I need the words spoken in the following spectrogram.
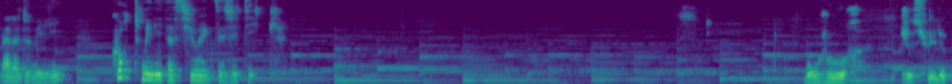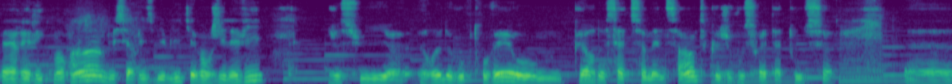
Baladomélie, courte méditation exégétique. Bonjour, je suis le Père Éric Morin du service biblique Évangile et Vie. Je suis euh, heureux de vous retrouver au cœur de cette semaine sainte que je vous souhaite à tous euh,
